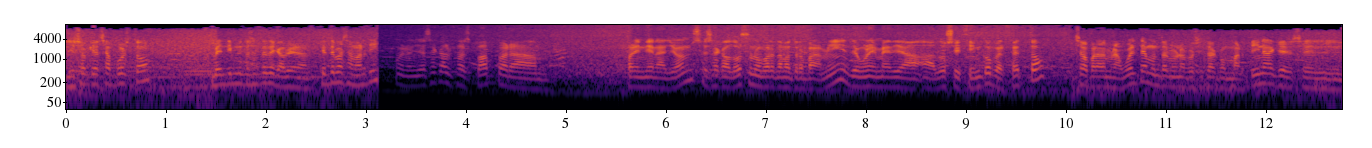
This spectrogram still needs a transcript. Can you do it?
Y eso que se ha puesto 20 minutos antes de que abrieran. ¿Qué te pasa, Martín? Bueno, ya he sacado el Fast Pass para, para Indiana Jones. He sacado dos, uno para Tamatro para mí, de una y media a dos y cinco, perfecto. He echado para darme una vuelta y montarme una cosita con Martina, que es el,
